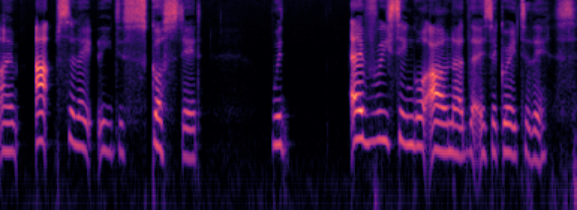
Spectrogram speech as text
I am absolutely disgusted with every single owner that has agreed to this.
